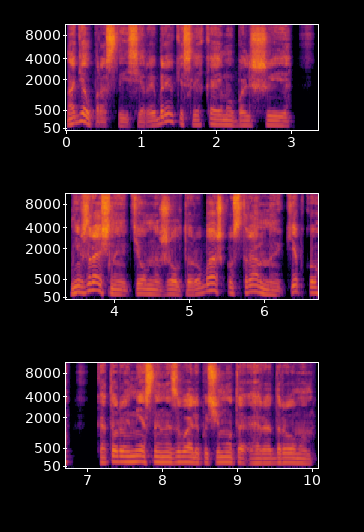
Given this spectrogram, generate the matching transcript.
Надел простые серые брюки, слегка ему большие, невзрачную темно-желтую рубашку, странную кепку, которую местные называли почему-то аэродромом.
